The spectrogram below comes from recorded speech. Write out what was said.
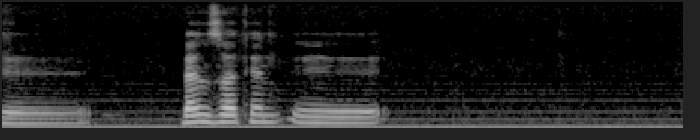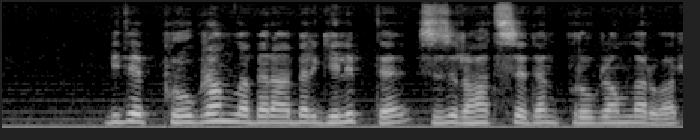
E, ben zaten e, bir de programla beraber gelip de sizi rahatsız eden programlar var.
